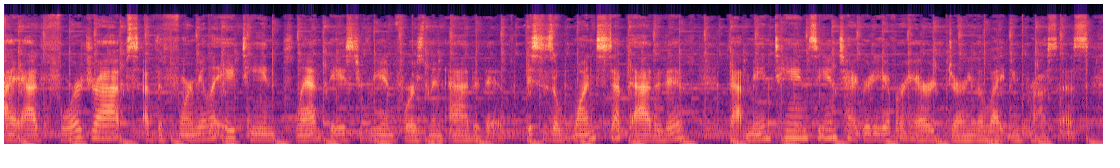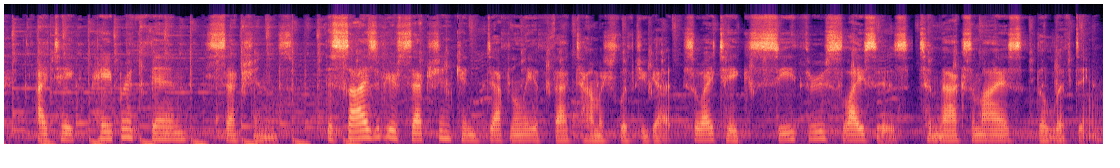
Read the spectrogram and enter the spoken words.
I add four drops of the Formula 18 plant based reinforcement additive. This is a one step additive that maintains the integrity of her hair during the lightening process. I take paper thin sections. The size of your section can definitely affect how much lift you get, so I take see through slices to maximize the lifting.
